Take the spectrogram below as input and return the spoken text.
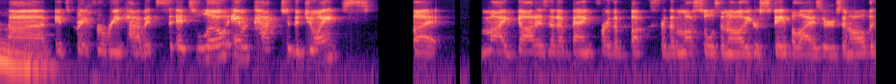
Mhm. Um, it's great for rehab. It's it's low impact to the joints, but my God, is it a bang for the buck for the muscles and all your stabilizers and all the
